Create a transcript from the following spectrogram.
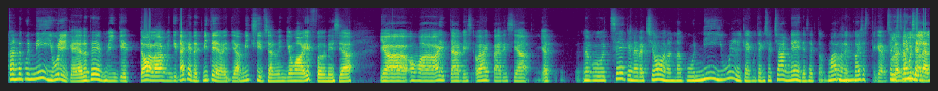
ta on nagu nii julge ja ta teeb mingit a la mingeid ägedaid videoid ja miksib seal mingi oma iPhone'is ja, ja oma iTabis või iPadis ja, ja nagu see generatsioon on nagu nii julge kuidagi sotsiaalmeedias, et ma arvan mm, -hmm. et mhm. ka asjast pigem tuleb nagu sellel,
